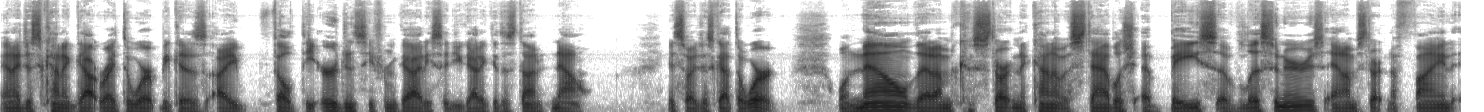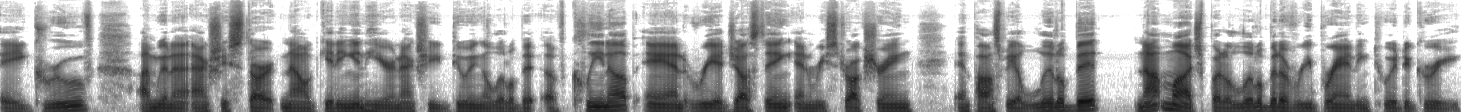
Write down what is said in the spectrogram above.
And I just kind of got right to work because I felt the urgency from God. He said, You got to get this done now. And so I just got to work. Well, now that I'm starting to kind of establish a base of listeners and I'm starting to find a groove, I'm going to actually start now getting in here and actually doing a little bit of cleanup and readjusting and restructuring and possibly a little bit not much, but a little bit of rebranding to a degree.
